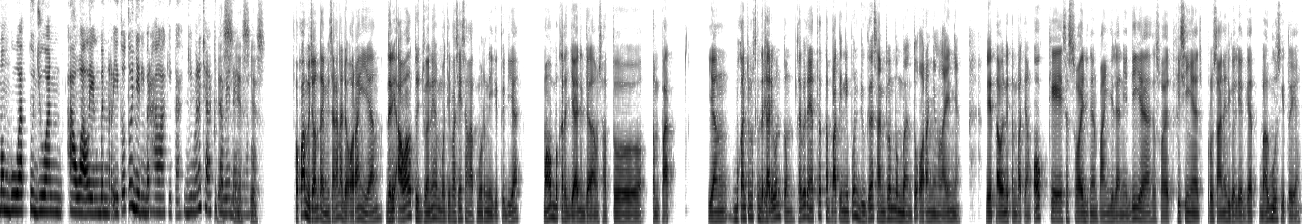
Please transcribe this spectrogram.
membuat tujuan awal yang bener itu tuh jadi berhala kita. Gimana cara kita Yes, bedain? yes, yes. Koko ambil contoh ya, misalkan ada orang yang dari awal tujuannya motivasinya sangat murni gitu. Dia mau bekerja di dalam satu tempat yang bukan cuma sekedar cari untung, tapi ternyata tempat ini pun juga sambil membantu orang yang lainnya. Dia tahu ini tempat yang oke, sesuai dengan panggilannya dia, sesuai visinya perusahaannya juga lihat-lihat bagus gitu ya.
